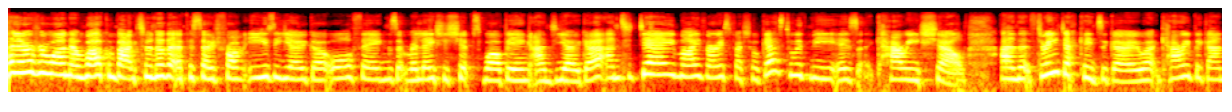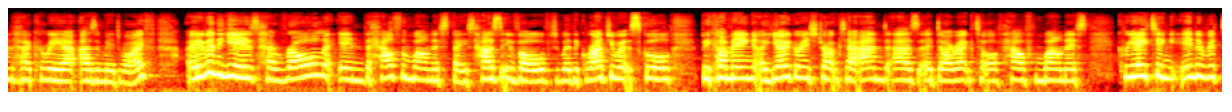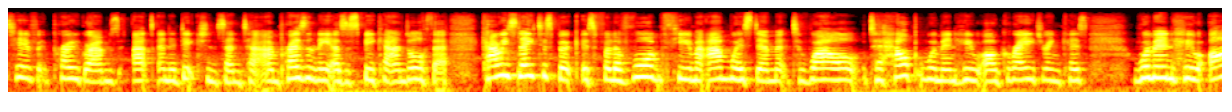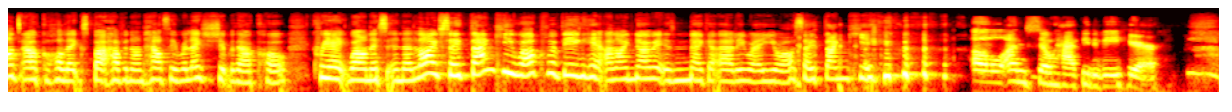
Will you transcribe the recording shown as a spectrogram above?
Hello, everyone, and welcome back to another episode from Easy Yoga, all things relationships, well-being, and yoga. And today, my very special guest with me is Carrie Shell. And three decades ago, Carrie began her career as a midwife. Over the years, her role in the health and wellness space has evolved with a graduate school, becoming a yoga instructor, and as a director of health and wellness, creating innovative programs at an addiction center, and presently as a speaker and author. Carrie's latest book book is full of warmth, humour, and wisdom to well to help women who are grey drinkers, women who aren't alcoholics but have an unhealthy relationship with alcohol, create wellness in their life. So thank you, welcome for being here. And I know it is mega early where you are, so thank you. oh, I'm so happy to be here.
